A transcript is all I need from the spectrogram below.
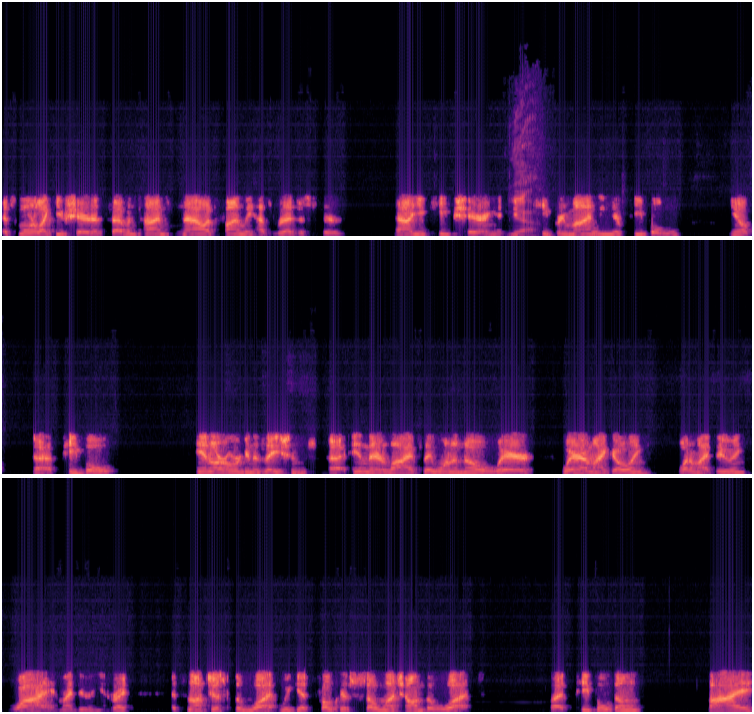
It's more like you've shared it seven times. Now it finally has registered. Now you keep sharing it. You Yeah. keep reminding your people, you know, uh, people in our organizations, uh, in their lives, they want to know where, where am I going? What am I doing? Why am I doing it? Right? It's not just the what. We get focused so much on the what, but people don't buy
